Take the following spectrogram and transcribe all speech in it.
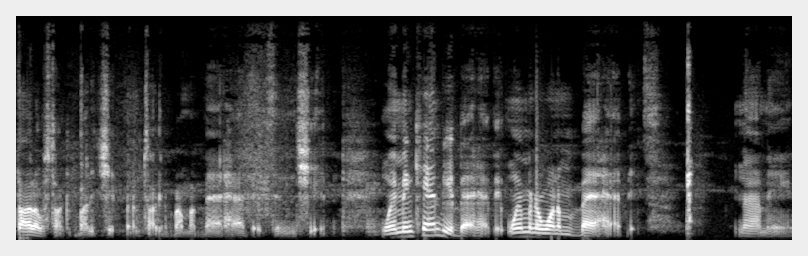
thought I was talking about a chick, but I'm talking about my bad habits and shit. Women can be a bad habit. Women are one of my bad habits. You know what I mean?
